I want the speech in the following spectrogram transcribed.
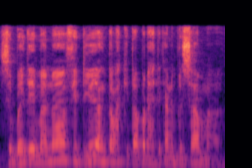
Sebagaimana video yang telah kita perhatikan bersama,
